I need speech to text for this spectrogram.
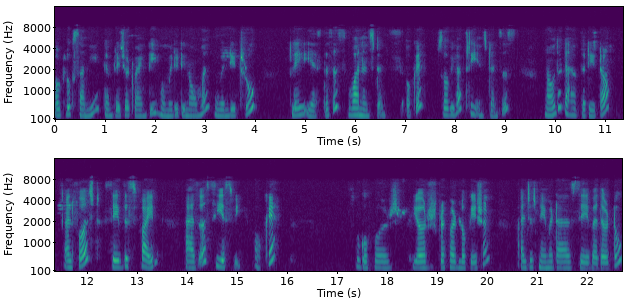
outlook sunny, temperature 20, humidity normal, windy true, play yes. This is one instance. Okay. So we have three instances. Now that I have the data, I'll first save this file as a CSV. Okay. So go for your preferred location I'll just name it as say weather 2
